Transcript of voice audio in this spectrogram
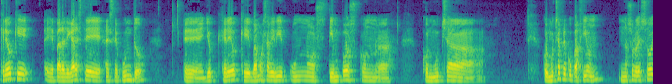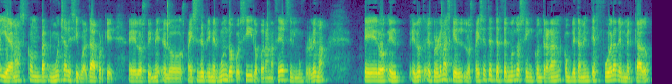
creo que eh, para llegar a este, a este punto, eh, yo creo que vamos a vivir unos tiempos con, con mucha con mucha preocupación no solo eso, y además con mucha desigualdad, porque eh, los, países del primer mundo, pues sí, lo podrán hacer sin ningún problema, pero el, el, problema es que los países del tercer mundo se encontrarán completamente fuera del mercado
